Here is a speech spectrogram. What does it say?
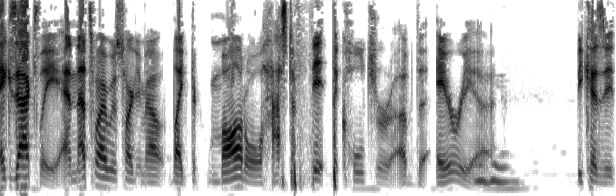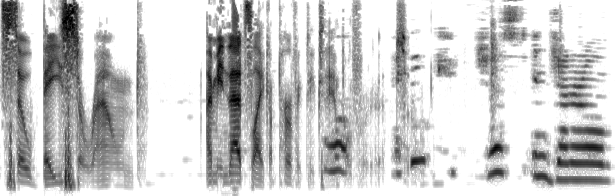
Exactly. And that's why I was talking about like the model has to fit the culture of the area Mhm. because it's so based around I mean that's like a perfect example Well, for it. I think just in general,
